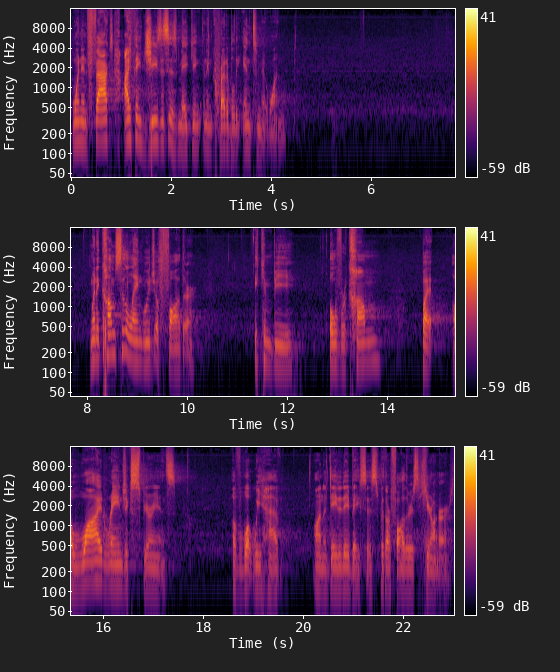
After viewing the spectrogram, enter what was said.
when in fact I think Jesus is making an incredibly intimate one. When it comes to the language of Father, it can be overcome by a wide range experience of what we have on a day to day basis with our fathers here on earth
